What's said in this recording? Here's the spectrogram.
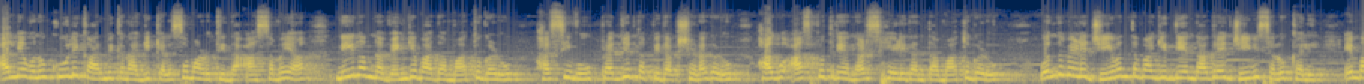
ಅಲ್ಲಿ ಅವನು ಕೂಲಿ ಕಾರ್ಮಿಕನಾಗಿ ಕೆಲಸ ಮಾಡುತ್ತಿದ್ದ ಆ ಸಮಯ ನೀಲಂನ ವ್ಯಂಗ್ಯವಾದ ಮಾತುಗಳು, ಹಸಿವು, ಪ್ರಜ್ಞೆ ತಪ್ಪಿದ ಕ್ಷಣಗಳು ಹಾಗೂ ಆಸ್ಪತ್ರೆಯ ನರ್ಸ್ ಹೇಳಿದಂಥ ಮಾತುಗಳು, ಒಂದು ವೇಳೆ ಜೀವಂತವಾಗಿದ್ದೆಯೆಂದಾದರೆ ಜೀವಿಸಲು ಕಲಿ ಎಂಬ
